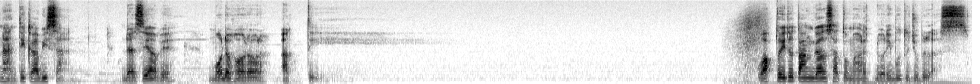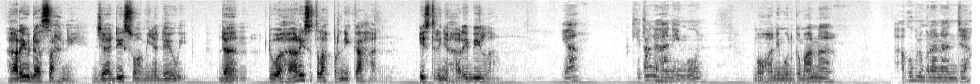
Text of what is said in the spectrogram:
nanti kehabisan. Udah siap ya? Mode horor aktif. Waktu itu tanggal 1 Maret 2017. Hari udah sah nih, jadi suaminya Dewi. Dan dua hari setelah pernikahan, istrinya Hari bilang, Yang, kita nggak honeymoon. mau honeymoon ke mana? Aku belum pernah nanjak.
